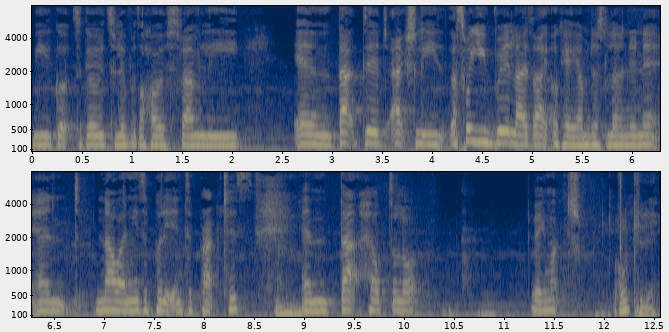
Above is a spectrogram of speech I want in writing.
We got to go to live with a host family, and that did actually. That's where you realize, like, okay, I'm just learning it, and now I need to put it into practice, and that helped a lot, very much. Okay.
